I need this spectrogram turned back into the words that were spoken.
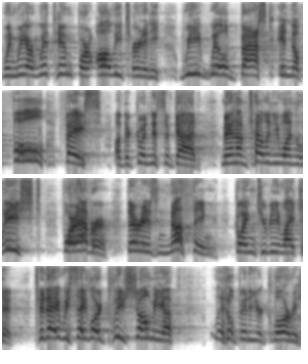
when we are with Him for all eternity, we will bask in the full face of the goodness of God. Man, I'm telling you, unleashed forever. There is nothing going to be like it. Today we say, Lord, please show me a little bit of your glory.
